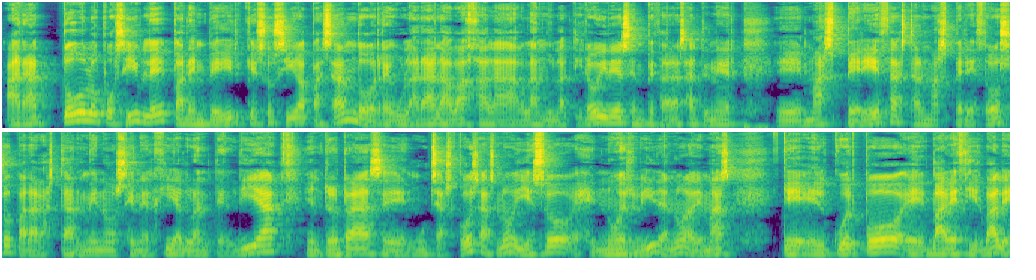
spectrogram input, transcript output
hará todo lo posible para impedir que eso siga pasando. Regulará la baja la glándula tiroides, empezarás a tener eh, más pereza, estar más perezoso para gastar menos energía durante el día, entre otras eh, muchas cosas, ¿no? Y eso eh, no es vida, ¿no? Además, que el cuerpo eh, va a decir, vale,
